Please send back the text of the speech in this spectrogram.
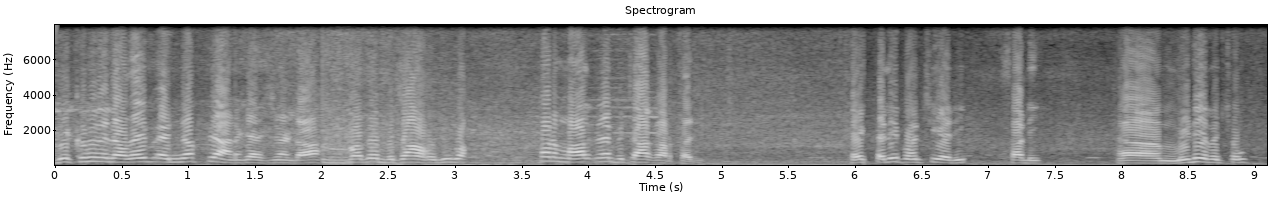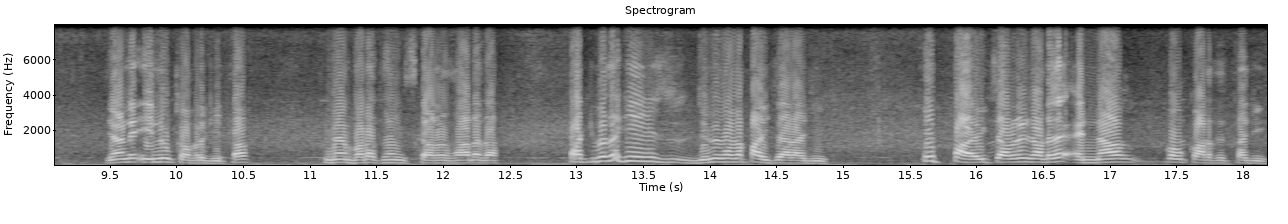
ਦੇਖਣ ਨੂੰ ਲੱਗਦਾ ਇੰਨਾ ਭਿਆਨਕ ਐਕਸੀਡੈਂਟ ਆ, ਮਤਲਬ ਬਚਾਅ ਹੋ ਜਾਊਗਾ। ਪਰ ਮਾਲਕ ਨੇ ਬਚਾਅ ਕਰਤਾ ਜੀ। ਇਹ ਪਹਿਲੀ ਪਹੁੰਚੀ ਹੈ ਜੀ ਸਾਡੀ ਮੀਡੀਆ ਵਿੱਚੋਂ ਜਿਹਨਾਂ ਨੇ ਇਹਨੂੰ ਕਵਰ ਕੀਤਾ। ਮੈਂ ਬੜਾ ਥੈਂਕਸ ਕਰਦਾ ਸਾਰਿਆਂ ਦਾ। ਬਾਕੀ ਪਤਾ ਕੀ ਜਿਵੇਂ ਸਾਡਾ ਭਾਈਚਾਰਾ ਜੀ, ਇਹ ਭਾਈਚਾਰੇ ਨੇ ਸਾਡੇ ਦਾ ਇੰਨਾ ਕੋ ਕਰ ਦਿੱਤਾ ਜੀ,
